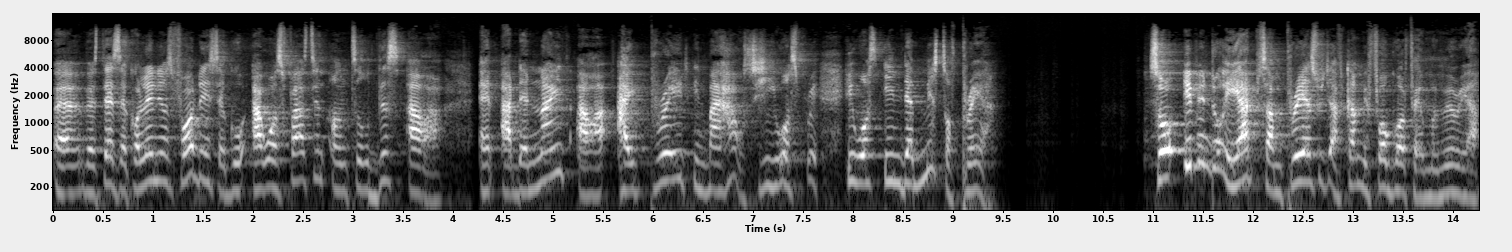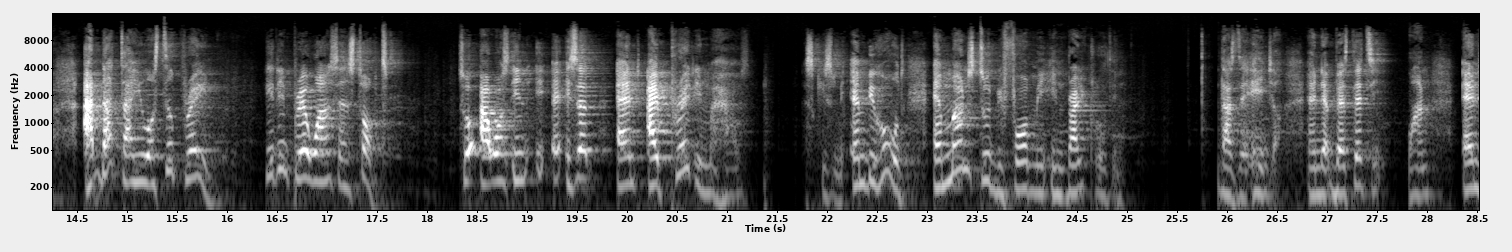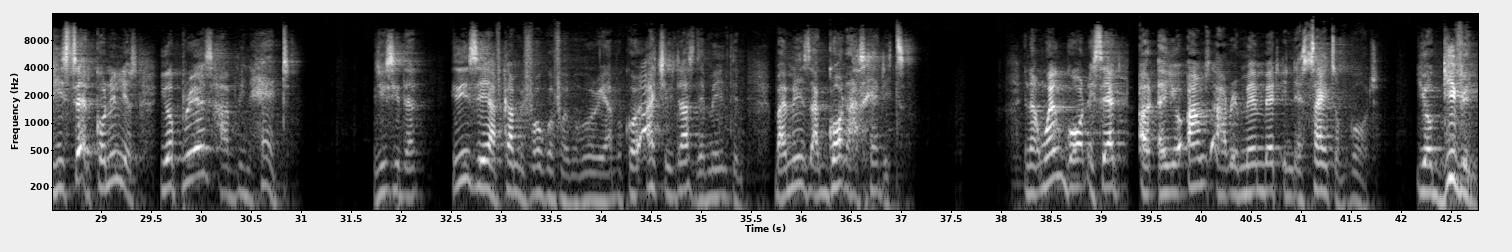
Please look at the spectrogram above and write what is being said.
uh, verse 30, Cornelius, four days ago, I was fasting until this hour and at the ninth hour, I prayed in my house. He was pray- He was in the midst of prayer. So even though he had some prayers which have come before God for a memorial, at that time he was still praying. He didn't pray once and stopped. So I was in. He said, and I prayed in my house. Excuse me. And behold, a man stood before me in bright clothing. That's the angel. And the verse 31. And he said, Cornelius, your prayers have been heard. Do you see that? He didn't say, I've come before God for memorial, because actually that's the main thing. But it means that God has heard it. And when God, He said, uh, Your alms are remembered in the sight of God. You're giving.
